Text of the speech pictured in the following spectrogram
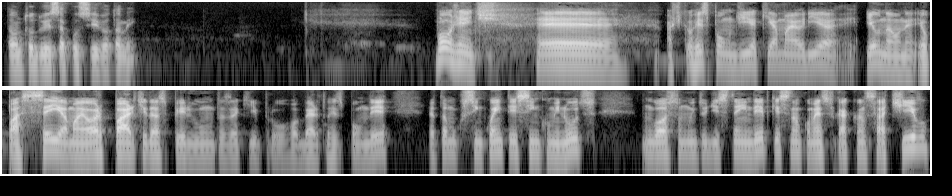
Então, tudo isso é possível também. Bom, gente, é... acho que eu respondi aqui a maioria, eu não, né? Eu passei a maior parte das perguntas aqui para o Roberto responder. Já estamos com 55 minutos. Não gosto muito de estender, porque senão começa a ficar cansativo.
